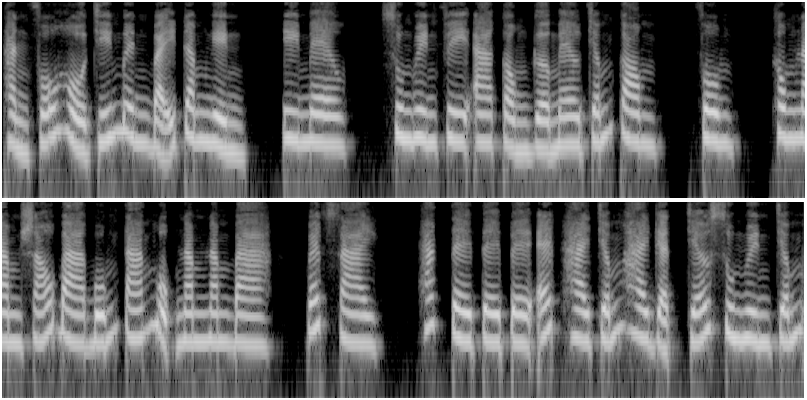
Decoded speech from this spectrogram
thành phố Hồ Chí Minh 700.000, email sunwinfia.gmail.com, phone 0563481553, website https 2 2 gạch chéo sunwin fish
